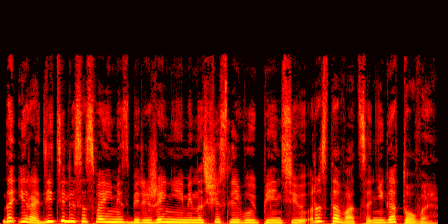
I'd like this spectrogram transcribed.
Да и родители со своими сбережениями на счастливую пенсию расставаться не готовы.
